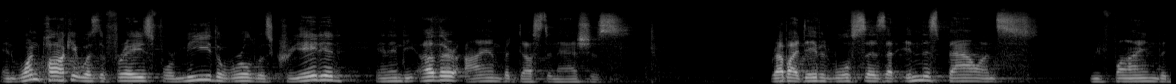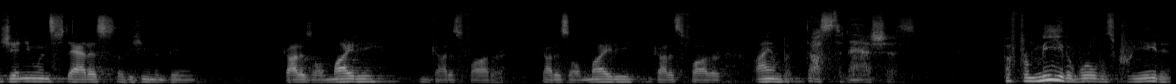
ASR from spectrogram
In one pocket was the phrase, For me the world was created, and in the other, I am but dust and ashes. Rabbi David Wolf says that in this balance, we find the genuine status of a human being. God is Almighty and God is Father. God is Almighty and God is Father. I am but dust and ashes. But for me, the world was created.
